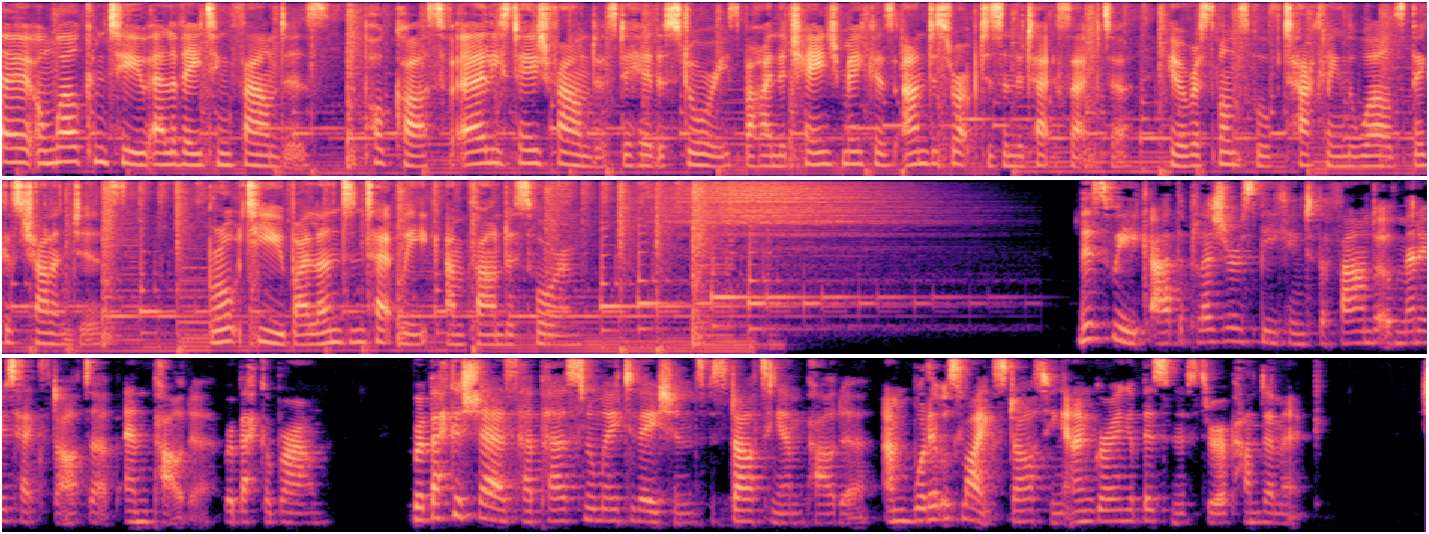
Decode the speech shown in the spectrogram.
Hello, and welcome to Elevating Founders, the podcast for early stage founders to hear the stories behind the changemakers and disruptors in the tech sector who are responsible for tackling the world's biggest challenges. Brought to you by London Tech Week and Founders Forum. This week, I had the pleasure of speaking to the founder of Menotech startup mPowder, Rebecca Brown. Rebecca shares her personal motivations for starting mPowder and what it was like starting and growing a business through a pandemic.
